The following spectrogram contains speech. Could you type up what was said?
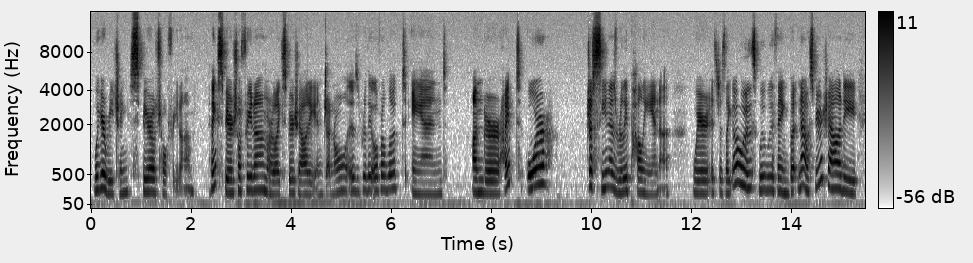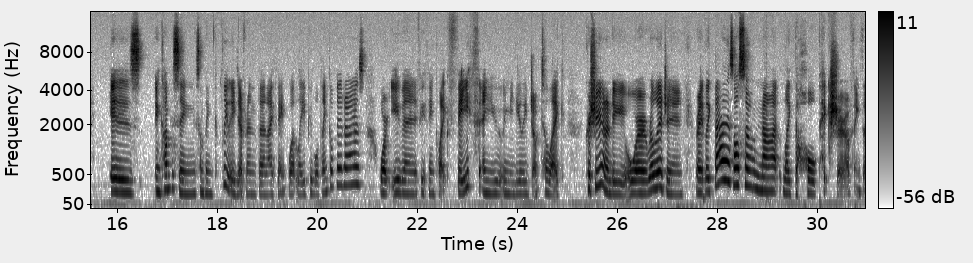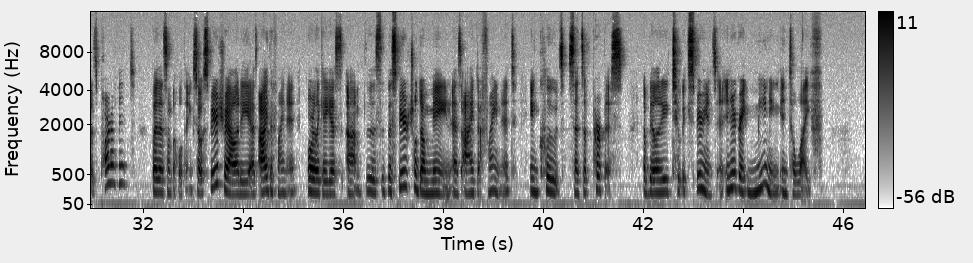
we are reaching spiritual freedom. I think spiritual freedom or like spirituality in general is really overlooked and underhyped or just seen as really Pollyanna, where it's just like, oh, this woo woo thing. But no, spirituality is encompassing something completely different than I think what lay people think of it as, or even if you think like faith and you immediately jump to like Christianity or religion, right? Like that is also not like the whole picture of things. That's part of it, but that's not the whole thing. So spirituality, as I define it, or like I guess um, the, the spiritual domain, as I define it, includes sense of purpose, ability to experience and integrate meaning into life,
